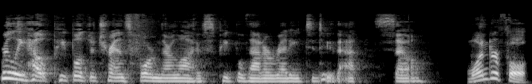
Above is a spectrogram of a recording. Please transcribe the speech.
really help people to transform their lives, people that are ready to do that. So Wonderful.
